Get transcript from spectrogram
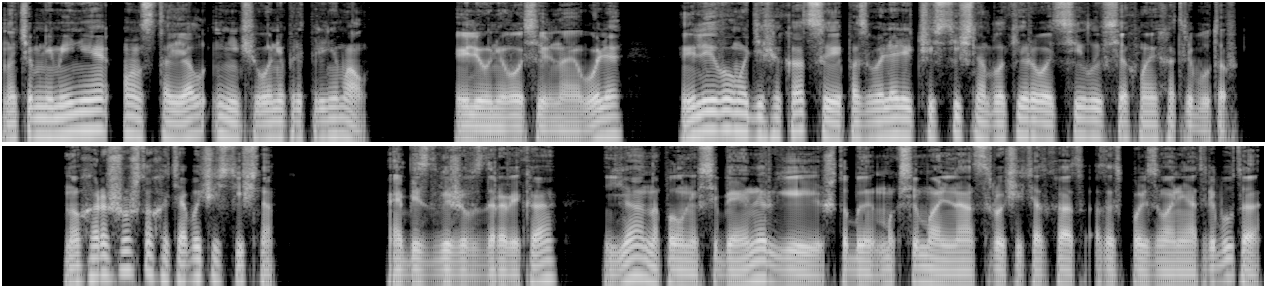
но тем не менее он стоял и ничего не предпринимал. Или у него сильная воля, или его модификации позволяли частично блокировать силы всех моих атрибутов. Но хорошо, что хотя бы частично. Обездвижив здоровяка, я, наполнив себя энергией, чтобы максимально отсрочить откат от использования атрибута,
